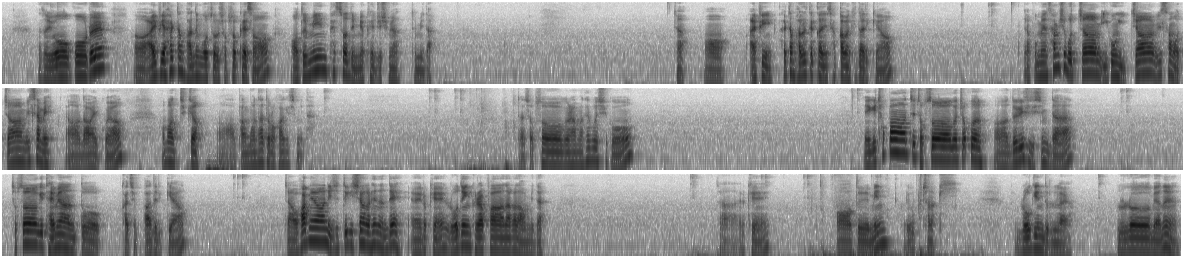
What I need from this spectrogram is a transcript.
그래서 요거를 어, IP 할당 받는 곳으로 접속해서 admin 패스워드 입력해 주시면 됩니다 자, 어, IP 할당 받을 때까지 잠깐만 기다릴게요. 자, 보면 35.202.135.131 어, 나와 있고요. 한번 직접 어, 방문하도록 하겠습니다. 자, 접속을 한번 해보시고 여기 첫 번째 접속은 조금 어, 느릴 수 있습니다. 접속이 되면 또 같이 봐드릴게요. 자, 화면이 이제 뜨기 시작을 했는데, 예, 이렇게 로딩 Grafana가 나옵니다. 자, 이렇게 admin 그리고 붙여넣기 로긴 눌러요. 누르면은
